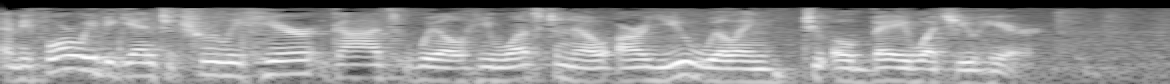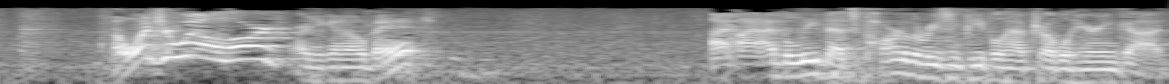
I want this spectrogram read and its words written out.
And before we begin to truly hear God's will, He wants to know are you willing to obey what you hear? I want your will, Lord. Are you going to obey it? I, I believe that's part of the reason people have trouble hearing God,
